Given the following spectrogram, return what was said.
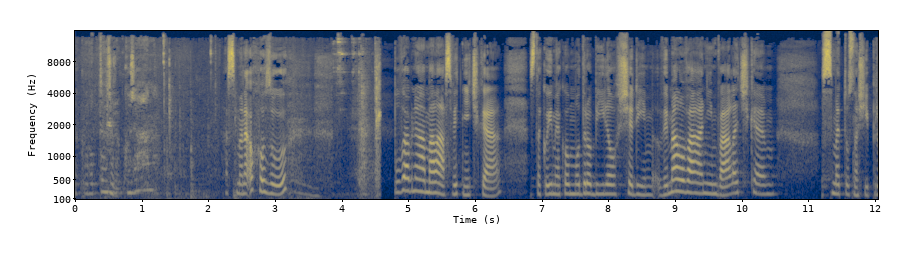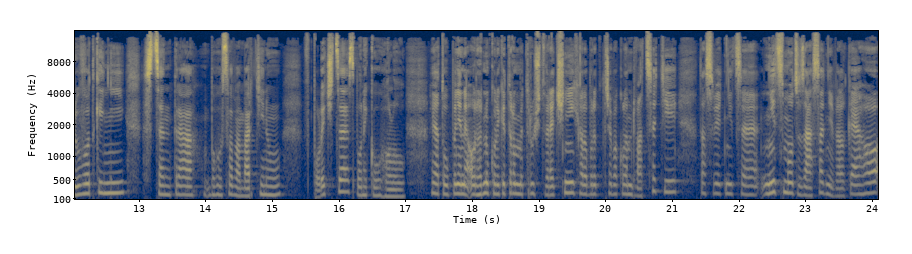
takhle otevřu do kořán. A jsme na ochozu. Půvabná malá světnička s takovým jako modrobílo šedým vymalováním, válečkem. Jsme tu s naší průvodkyní z centra Bohuslava Martinů v Poličce s Monikou Holou. Já to úplně neodhadnu, kolik je to metrů čtverečních, ale bude to třeba kolem 20, ta světnice. Nic moc zásadně velkého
